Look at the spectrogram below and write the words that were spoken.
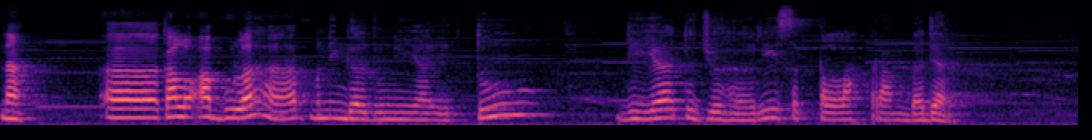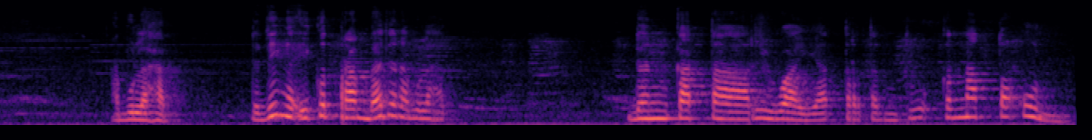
Nah e, kalau Abu Lahab meninggal dunia itu dia tujuh hari setelah perang Badar. Abu Lahab. Jadi nggak ikut perang Badar Abu Lahab. Dan kata riwayat tertentu kena to'un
